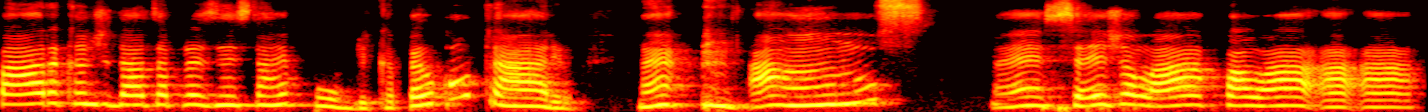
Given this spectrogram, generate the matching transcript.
para candidatos à presidência da República, pelo contrário, né, há anos, né, seja lá qual a, a,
